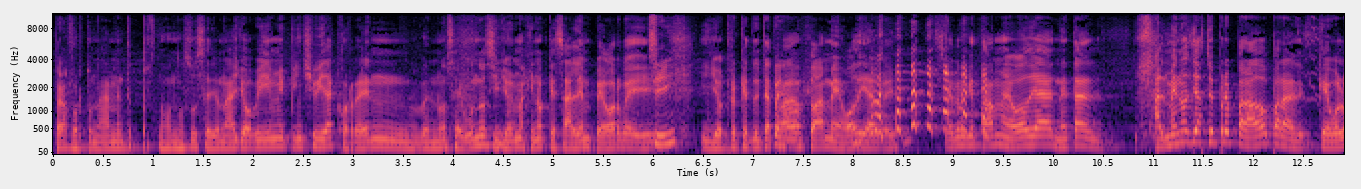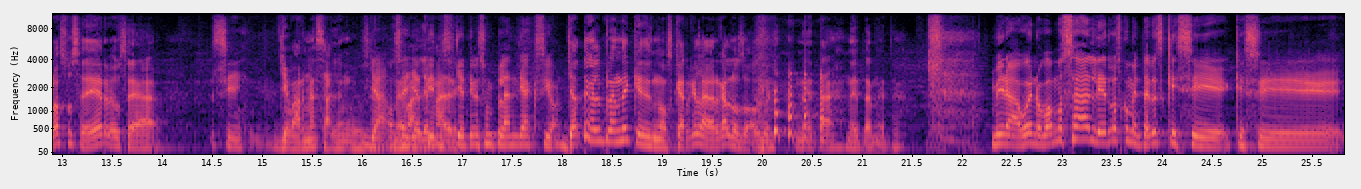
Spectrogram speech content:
Pero afortunadamente, pues no, no sucedió nada. Yo vi mi pinche vida correr en, en unos segundos y yo imagino que salen peor, güey. Sí. Y yo creo que toda, toda me odia, güey. yo creo que toda me odia, neta. Al menos ya estoy preparado para que vuelva a suceder. O sea, Sí. llevarme a Salem, güey. O sea, ya, o ya, tienes, madre. ya tienes un plan de acción. Ya tengo el plan de que nos cargue la verga los dos, güey. Neta, neta, neta. Mira, bueno, vamos a leer los comentarios que se, que se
